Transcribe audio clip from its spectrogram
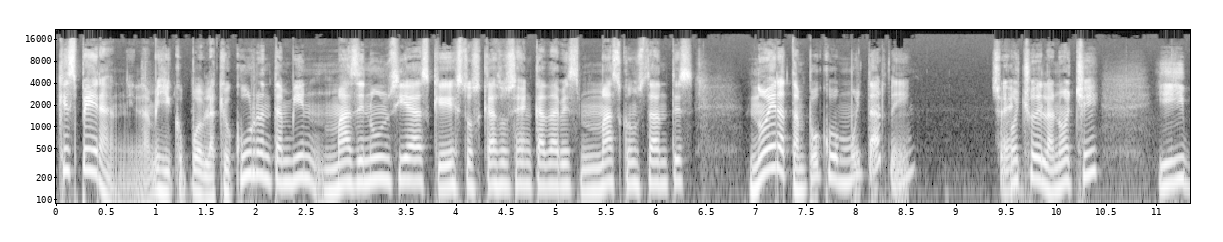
¿Qué esperan en la México Puebla? Que ocurran también más denuncias, que estos casos sean cada vez más constantes. No era tampoco muy tarde, ¿eh? 8 de la noche y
